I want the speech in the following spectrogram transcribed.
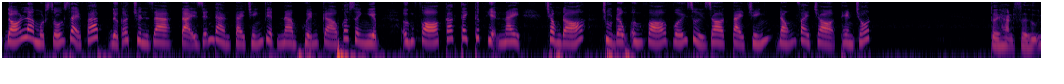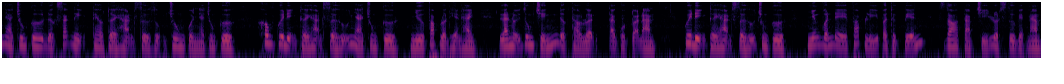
Đó là một số giải pháp được các chuyên gia tại Diễn đàn Tài chính Việt Nam khuyến cáo các doanh nghiệp ứng phó các thách thức hiện nay, trong đó chủ động ứng phó với rủi ro tài chính đóng vai trò then chốt. Thời hạn sở hữu nhà chung cư được xác định theo thời hạn sử dụng chung của nhà chung cư, không quy định thời hạn sở hữu nhà chung cư như pháp luật hiện hành là nội dung chính được thảo luận tại cuộc tọa đàm quy định thời hạn sở hữu chung cư, những vấn đề pháp lý và thực tiễn do tạp chí Luật sư Việt Nam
